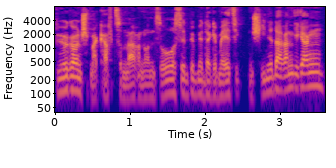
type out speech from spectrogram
Bürgern schmackhaft zu machen. Und so sind wir mit der gemäßigten Schiene daran gegangen.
